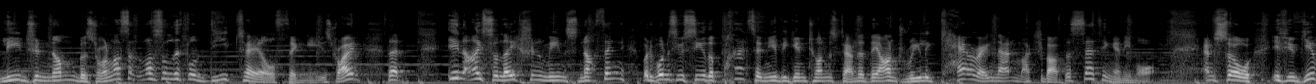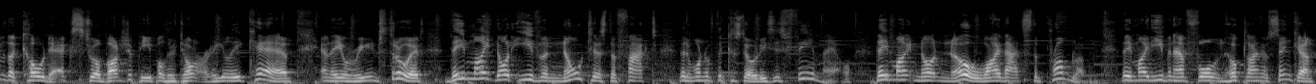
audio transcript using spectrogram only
Legion numbers wrong. Lots of, lots of little detail thingies, right? That in isolation means nothing, but once you see the pattern, you begin to understand that they aren't really caring that much about the setting anymore. And so, if you give the codex to a bunch of people who don't really care, and they read through it, they might not even notice the fact that one of the custodians is female. They might not know why that's the problem. They might even have fallen hook, line, or sinker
